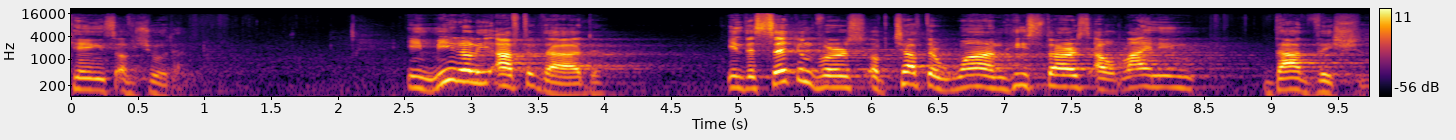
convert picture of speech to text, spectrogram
kings of Judah. Immediately after that, in the second verse of chapter 1, he starts outlining that vision.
